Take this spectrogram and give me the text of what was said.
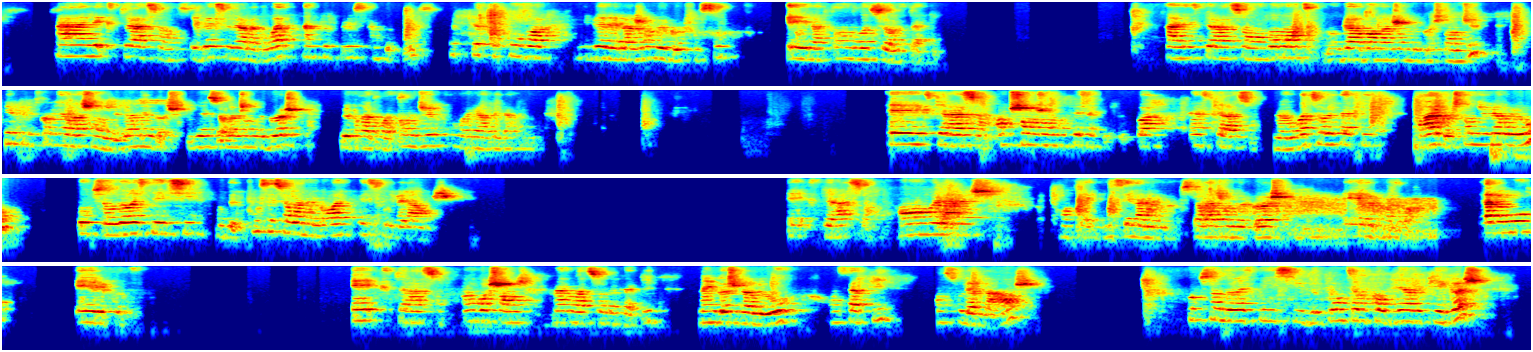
À l'expiration, se baisse vers la droite, un peu plus, un peu plus. Peut-être pouvoir libérer la jambe gauche aussi et la tendre sur le tapis. À l'expiration, on remonte en gardant la jambe gauche tendue. Et puis, quand on va changer, la main gauche, bien sûr la jambe gauche, le bras droit tendu, regardez vers nous. Expiration, en changeant, on fait ça quelques fois. Inspiration, main droite sur le tapis, bras gauche tendu vers le haut. Option de rester ici ou de pousser sur la main droite et soulever la hanche. Expiration, on relâche. On fait glisser la main sur la jambe gauche et le bras droit. Vers le haut et le côté. Expiration, on rechange. Main droite sur le tapis, main gauche vers le haut. On s'appuie, on soulève la hanche. Option de rester ici, de planter encore bien le pied gauche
